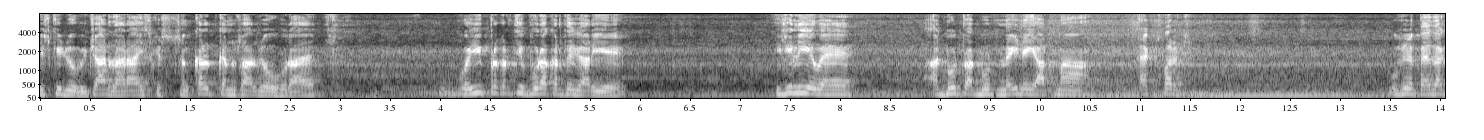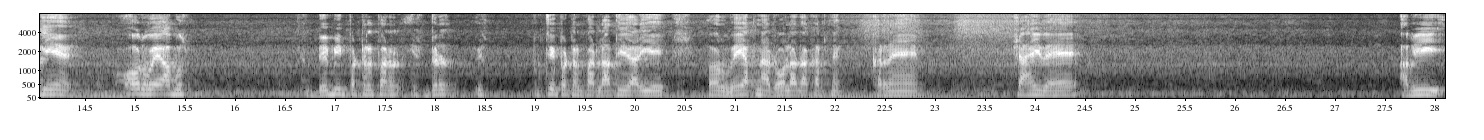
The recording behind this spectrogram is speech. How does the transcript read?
इसकी जो विचारधारा है इसके संकल्प के अनुसार जो हो रहा है, वही प्रकृति पूरा करते जा रही है। इसीलिए वह अद्भुत अद्भुत नई नई आत्मा एक्सपर्ट उसने पैदा किए हैं और वह अब उस देवी पटल पर, इस दर इस पृथ्वी पटल पर लाती जा रही है और वे अपना रोल अदा करते, कर रहे हैं। चाहे वह अभी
